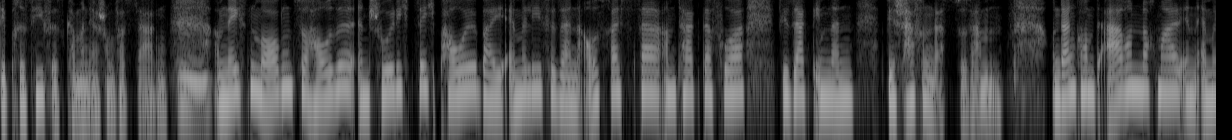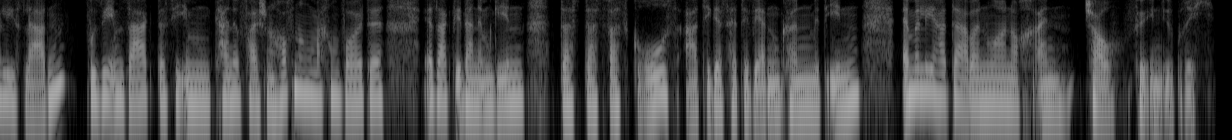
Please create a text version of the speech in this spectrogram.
depressiv ist, kann man ja schon fast sagen. Mhm. Am nächsten Morgen zu Hause entschuldigt sich Paul bei Emily für seinen Ausreißer am Tag davor. Sie sagt ihm dann, wir schaffen das zusammen. Und dann kommt Aaron nochmal in Emilys Laden wo sie ihm sagt, dass sie ihm keine falschen Hoffnungen machen wollte. Er sagt ihr dann im Gehen, dass das was Großartiges hätte werden können mit ihnen. Emily hatte aber nur noch ein Ciao für ihn übrig.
